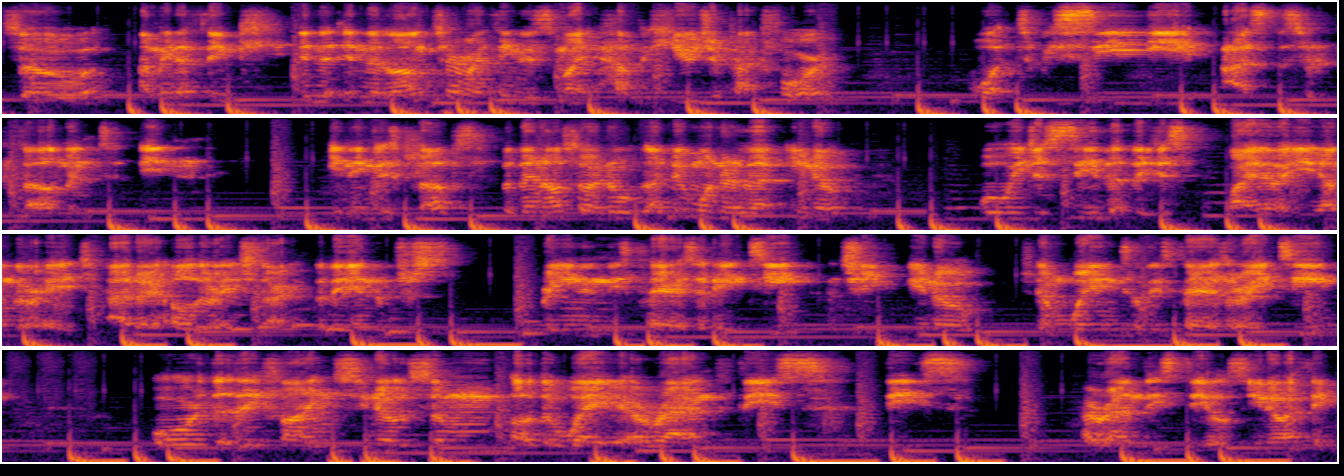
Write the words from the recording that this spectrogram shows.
So, I mean, I think in the, in the long term, I think this might have a huge impact for what do we see as the sort of development in in English clubs. But then also, I do I do wonder that you know, will we just see that they just by a younger age, at an older age, sorry, that they end up just bringing in these players at 18 and cheap, you know, and waiting until these players are 18, or that they find you know some other way around these these around these deals. You know, I think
